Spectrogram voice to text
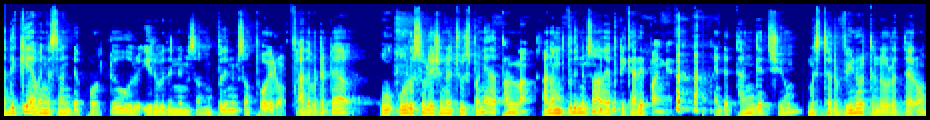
அதுக்கே அவங்க சண்டை போட்டு ஒரு இருபது நிமிஷம் முப்பது நிமிஷம் போயிடும் அதை விட்டுட்டு ஒரு சொல்யூஷனை சூஸ் பண்ணி அதை பண்ணலாம். ஆனால் முப்பது நிமிஷம் அதை பற்றி கதைப்பாங்க. என் தங்கச்சியும் மிஸ்டர் வினோத் என்ற ஒருத்தரும்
